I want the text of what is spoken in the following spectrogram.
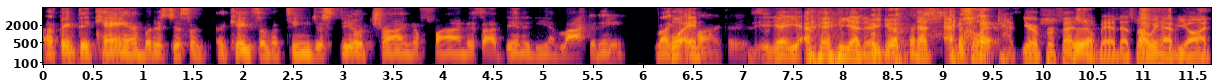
I think they can, but it's just a, a, case of a team just still trying to find its identity and lock it in. Like well, and, yeah, yeah, yeah. There you go. That's excellent. God, you're a professional, yeah. man. That's why we have you on.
